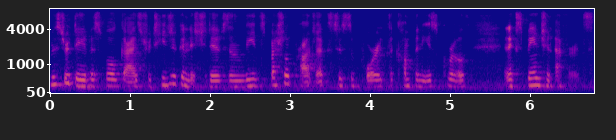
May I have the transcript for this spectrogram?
Mr. Davis will guide strategic initiatives and lead special projects to support the company's growth and expansion efforts.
